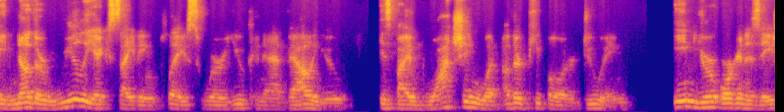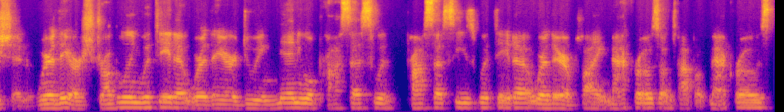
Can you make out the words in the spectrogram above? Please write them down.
another really exciting place where you can add value is by watching what other people are doing in your organization where they are struggling with data where they are doing manual process with processes with data where they're applying macros on top of macros.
